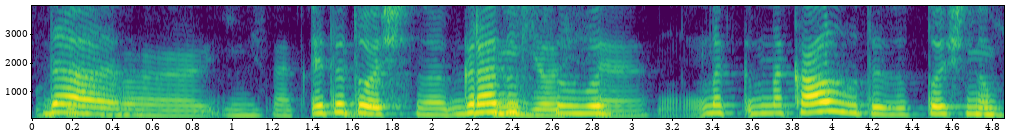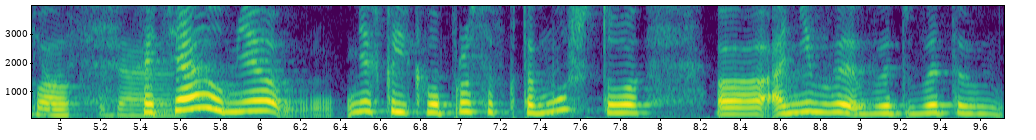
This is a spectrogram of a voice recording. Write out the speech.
вот Да. этого, я не знаю, как Это точно. Градус снизился. вот, на- накал вот этот точно упал. снизился, да. Хотя у меня несколько вопросов к тому, что э, они в, в- в этом,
